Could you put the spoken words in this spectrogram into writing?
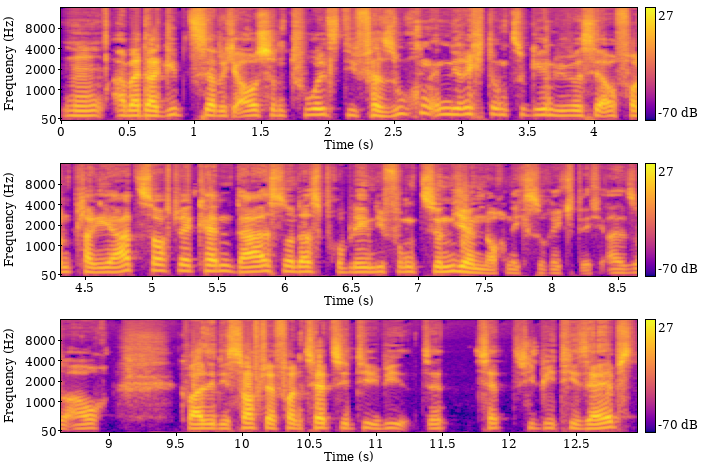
Hm, aber da gibt es ja durchaus schon Tools, die versuchen in die Richtung zu gehen, wie wir es ja auch von Plagiatsoftware kennen. Da ist nur das Problem, die funktionieren noch nicht so richtig. Also auch quasi die Software von ChatGPT, ChatGPT selbst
